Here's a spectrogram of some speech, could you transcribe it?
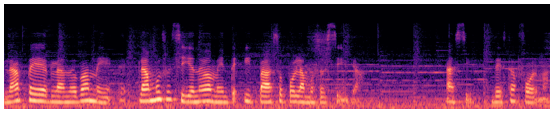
la perla nuevamente la mozasilla nuevamente y paso por la mozasilla así de esta forma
